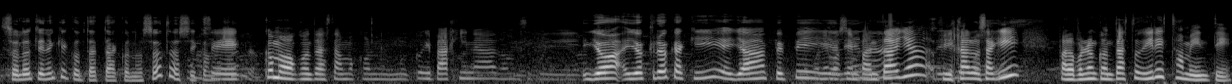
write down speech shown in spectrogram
solo tiene que contactar con nosotros. Y con ¿Cómo contactamos? ¿Con qué página? ¿Dónde se puede...? Yo, yo creo que aquí ya Pepe y en pantalla, fijaros aquí, para poner en contacto directamente.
